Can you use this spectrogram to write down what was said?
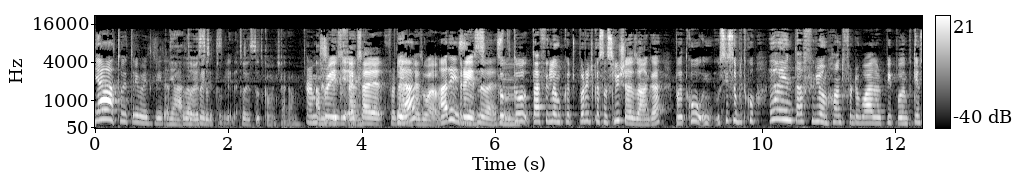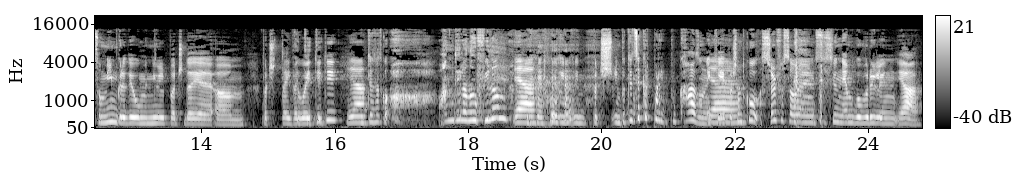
Ja, to je treba gledati. Ja, to je tudi- to gledati. To je tudi, ko me čakam. I'm, I'm crazy excited for that Ja? as well. A res? res. No, To, to, ta film, kot prvič, ko sem slišala za njega, pa tako, vsi so bili tako, ja, en ta film, Hunt for the Wilder People, in potem so mim grede omenili, pač, da je um, pač Taika Waititi. Ja. In potem sem tako, oh, on dela nov film. Ja. Tako, in, in, pač, in potem se je kar pokazal nekje. Ja. Pač tako surfaceal in so vsi o njem govorili. In, ja,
